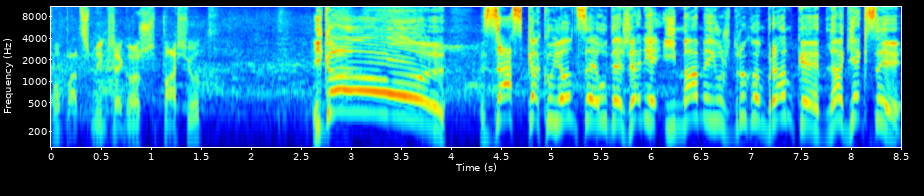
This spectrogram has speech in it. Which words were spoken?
Popatrzmy Grzegorz Pasiut. I gol! Zaskakujące uderzenie i mamy już drugą bramkę dla Gieksy.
